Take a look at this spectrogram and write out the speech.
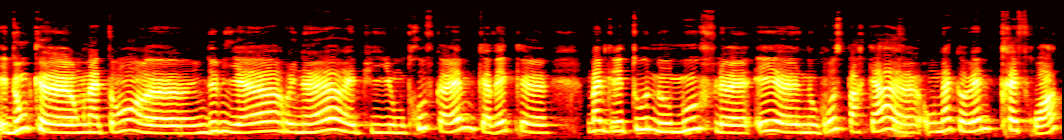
Et donc euh, on attend euh, une demi-heure, une heure, et puis on trouve quand même qu'avec euh, malgré tout nos moufles et nos grosses parkas, on a quand même très froid.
